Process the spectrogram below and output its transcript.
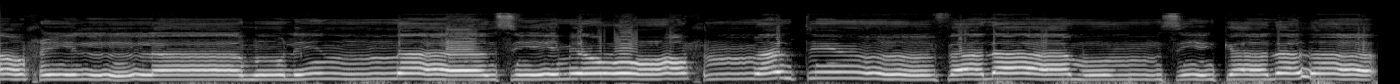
يفتح الله للناس من رحمة فلا ممسك لها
